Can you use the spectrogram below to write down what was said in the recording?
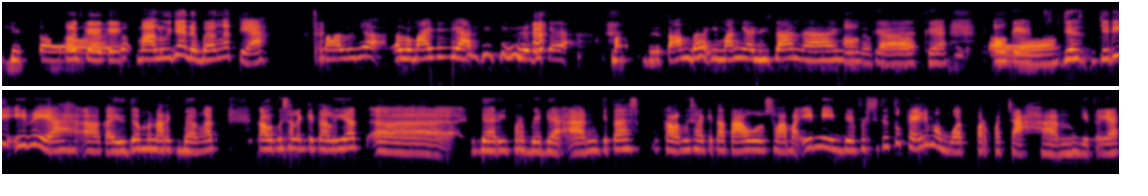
gitu. Oke okay, oke, okay. malunya ada banget ya. Malunya lumayan, jadi kayak bertambah imannya di sana gitu okay, kan. Oke, okay. oke. Okay. Jadi ini ya uh, Kak Yuga menarik banget kalau misalnya kita lihat uh, dari perbedaan kita kalau misalnya kita tahu selama ini diversity itu kayaknya membuat perpecahan gitu ya,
